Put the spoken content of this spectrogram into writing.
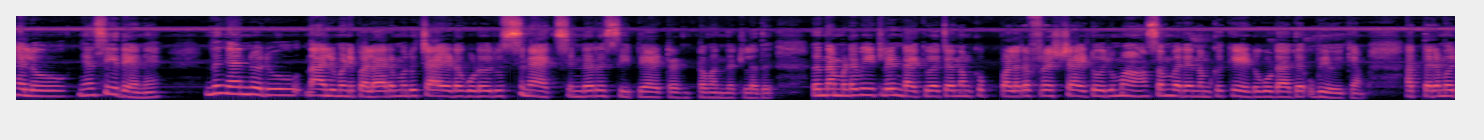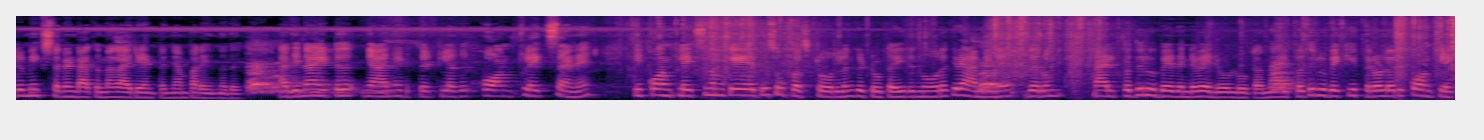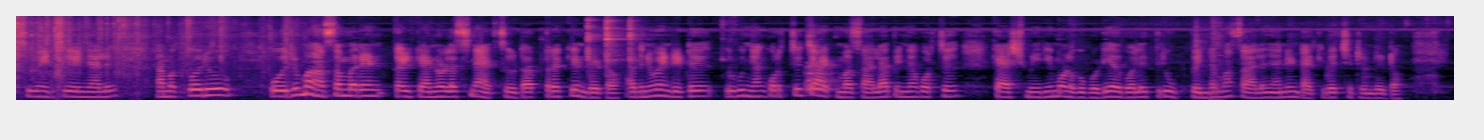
Hello ഞാൻ സീതയാണേ. ഇന്ന് ഞാൻ ഒരു നാലുമണി പലഹാരം ഒരു ചായയുടെ കൂടെ ഒരു സ്നാക്സിന്റെ റെസിപ്പി ആയിട്ടാണ് വന്നിട്ടുള്ളത്. അത് നമ്മുടെ വീട്ടിൽ ഉണ്ടാക്കി വെച്ചാൽ നമുക്ക് വളരെ ഫ്രഷ് ആയിട്ട് ഒരു മാസം വരെ നമുക്ക് കേടുകൂടാതെ ഉപയോഗിക്കാം. അത്തരം ഒരു മിക്സർ ഉണ്ടാക്കുന്ന കാര്യമാണ് ഞാൻ പറയുന്നത്. അതിനായിട്ട് ഞാൻ എടുത്തിട്ടുള്ളത് കോൺഫ്ലേക്സ് ആണ്. ഈ കോൺഫ്ലേക്സ് നമുക്ക് ഏത് സൂപ്പർ സ്റ്റോറിലും കിട്ടും കേട്ടോ ഇരുന്നൂറ് ഗ്രാമിന് വെറും നാൽപ്പത് രൂപ ഇതിന്റെ വിലയുള്ളൂ കേട്ടോ നാൽപ്പത് രൂപയ്ക്ക് ഇത്രയുള്ള ഒരു കോൺഫ്ലേക്സ് മേടിച്ചു കഴിഞ്ഞാൽ നമുക്കൊരു ഒരു മാസം വരെ കഴിക്കാനുള്ള സ്നാക്സ് കിട്ടും. അത്രയ്ക്ക് ഉണ്ട് കേട്ടോ. അതിന് വേണ്ടിയിട്ട് ഞാൻ കുറച്ച് ചാറ്റ് മസാല പിന്നെ കുറച്ച് കാശ്മീരി മുളക് പൊടി അതുപോലെ ഇത്തിരി ഉപ്പിന്റെ മസാല ഞാൻ ഉണ്ടാക്കി വെച്ചിട്ടുണ്ട് കേട്ടോ.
